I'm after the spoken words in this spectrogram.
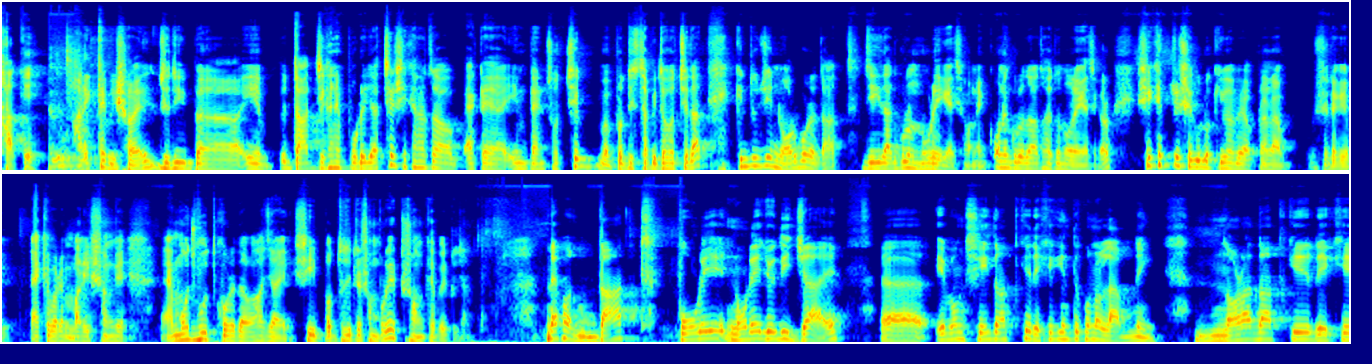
থাকে। আরেকটা বিষয় যদি দাঁত যেখানে পড়ে যাচ্ছে সেখানে তো একটা ইমপ্ল্যান্টস হচ্ছে প্রতিস্থাপিত হচ্ছে দাঁত। কিন্তু যে নড়বড়ে দাঁত যেই দাঁতগুলো নড়ে গেছে অনেক অনেকগুলো দাঁত হয়তো নড়ে গেছে কারও সেক্ষেত্রে সেগুলো কীভাবে আপনারা সেটাকে একেবারে মাড়ির সঙ্গে মজবুত করে দেওয়া যায় সেই পদ্ধতিটা সম্পর্কে একটু সংক্ষেপে একটু জান দেখুন দাঁত পড়ে নড়ে যদি যায় এবং সেই দাঁতকে রেখে কিন্তু কোনো লাভ নেই। নড়া দাঁতকে রেখে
